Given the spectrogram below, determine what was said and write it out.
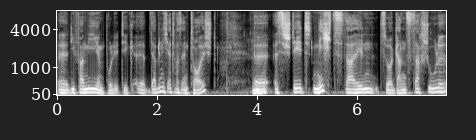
mhm. äh, die Familienpolitik. Äh, da bin ich etwas enttäuscht. Mhm. Äh, es steht nichts dahin zur Ganztagsschule.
